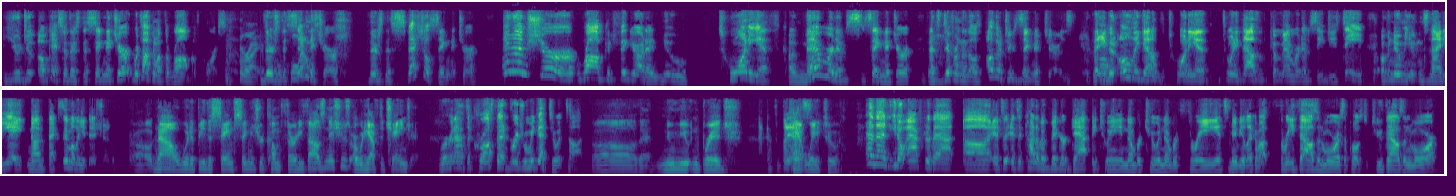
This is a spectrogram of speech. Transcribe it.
You do okay. So there's the signature. We're talking about the Rob, of course. right. There's the Who signature. Else? There's the special signature, and I'm sure Rob could figure out a new 20th commemorative signature that's different than those other two signatures that you oh. could only get on the 20th 20,000th commemorative CGC of New Mutants 98 non facsimile edition. Oh, now would it be the same signature come thirty thousand issues, or would he have to change it? We're gonna have to cross that bridge when we get to it, Todd. Oh, that New Mutant Bridge! Can't wait to. And then you know after that, uh, it's a, it's a kind of a bigger gap between number two and number three. It's maybe like about three thousand more as opposed to two thousand more,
